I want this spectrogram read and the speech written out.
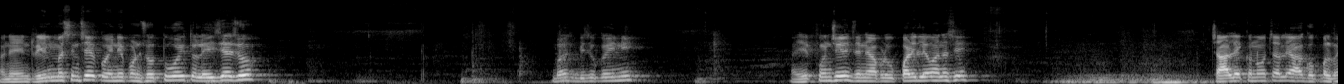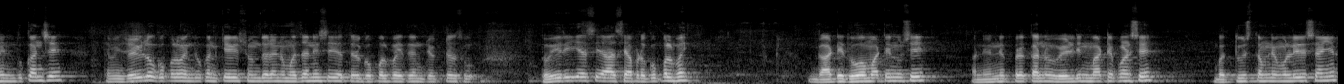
અને ડ્રીલ મશીન છે, કોઈને પણ જોતું હોય તો લઈ જાજો. બસ, બીજું કંઈ નહીં. આ હેડફોન છે, જેને આપણે ઉપાડી લેવાના છે. ચાલે કે ન ચાલે, આ ગોપાલભાઈની દુકાન છે. તમે જોઈ લો, ગોપાલભાઈની દુકાન કેવી સુંદર અને મજાની છે. અત્યારે ગોપાલભાઈ તેનું ટ્રેક્ટર ધોઈ રહ્યા છે. આ છે આપણે ગોપાલભાઈ. ગાડી ધોવા માટેનું છે. અને અનેક પ્રકારનું વેલ્ડિંગ માટે પણ છે. બધું જ તમને મળી રહેશે અહીંયા.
